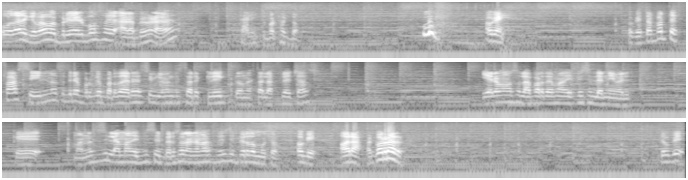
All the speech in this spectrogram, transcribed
Oh, dale, que me hago el primer boss a la primera, ¿eh? Está listo, perfecto. Uf, ok. Ok, esta parte es fácil, no tendría por qué perder simplemente estar clic donde están las flechas. Y ahora vamos a la parte más difícil del nivel. Que, bueno, no sé si es la más difícil Pero la más difícil pierdo mucho. Ok, ahora, a correr. Tengo que...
